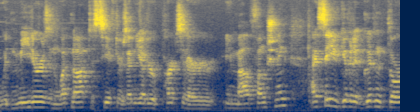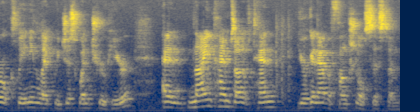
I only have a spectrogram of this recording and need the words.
with meters and whatnot to see if there's any other parts that are malfunctioning, I say you give it a good and thorough cleaning like we just went through here, and nine times out of ten, you're gonna have a functional system.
